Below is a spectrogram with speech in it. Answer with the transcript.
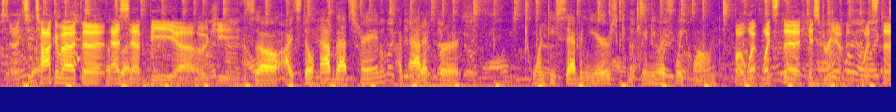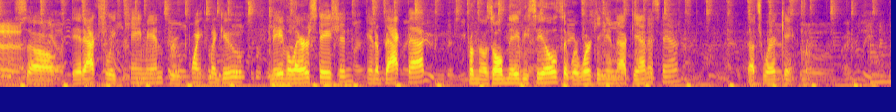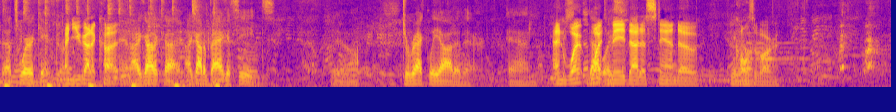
So to talk about the. SFV uh, OG. So I still have that strain. I've had it for 27 years, continuously cloned. But what what's the history of it? What's the So it actually came in through Point Mugu Naval Air Station in a backpack from those old Navy SEALs that were working in Afghanistan. That's where it came from. That's where it came from. and you got a cut? And I got a cut. I got a bag of seeds, you know, directly out of there. And And what what was- made that a standout You cultivar?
